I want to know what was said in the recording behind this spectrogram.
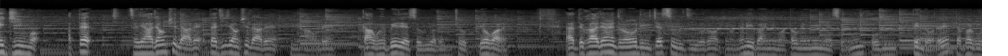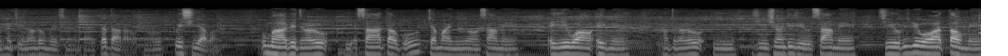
aging ပေါ့အသက်ဇရာကြောင့်ဖြစ်လာတဲ့အသက်ကြီးကြောင့်ဖြစ်လာတဲ့ဒီဟာကိုလည်းကာဝယ်ပေးတယ်ဆိုပြီးတော့လည်းသူပြောပါတယ်အဲတခါကျရင်ကျွန်တော်တို့ဒီကြက်ဆူစီကိုတော့ကျွန်တော်ညနေပိုင်းလေးမှာတုံလင်းနေမယ်ဆိုရင်ပိုပြီးတင့်တော်တယ်တစ်ပတ်ကိုနှစ်ကြိမ်လောက်လုပ်မယ်ဆိုရင်ဒါတက်တာတော့ကျွန်တော်တို့တွေးရှိရပါတယ်ဥမာအဖြစ်ကျွန်တော်တို့ဒီအစားအသောက်ကိုကျန်းမာညီအောင်စားမယ်အေးရေးဝအောင်အိပ်မယ်နောက်ကျွန်တော်တို့ဒီရေရွှမ်းသီးတွေကိုစားမယ်ရေကိုပြည့်ပြည့်ဝဝတောက်မယ်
